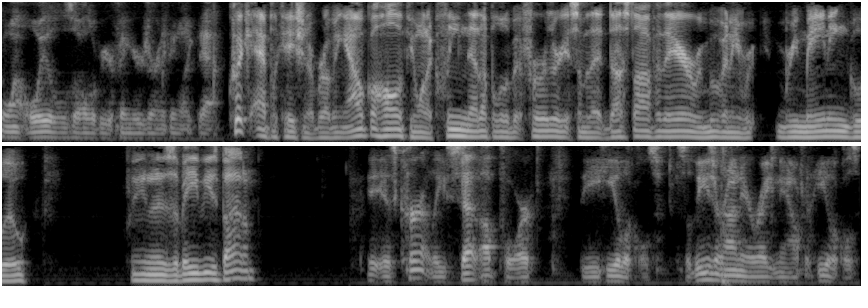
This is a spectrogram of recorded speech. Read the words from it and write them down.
Don't want oils all over your fingers or anything like that. Quick application of rubbing alcohol if you want to clean that up a little bit further, get some of that dust off of there, remove any re remaining glue. Clean as a baby's bottom. It is currently set up for the helicals. So these are on there right now for the helicals,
